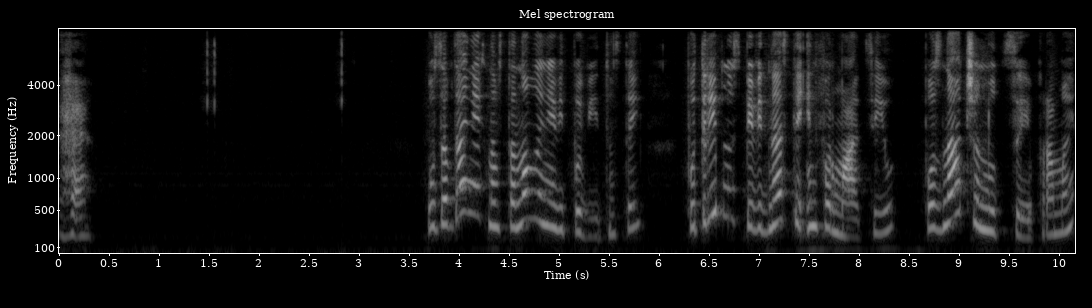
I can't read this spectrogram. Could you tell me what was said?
Г. У завданнях на встановлення відповідностей потрібно співвіднести інформацію, позначену цифрами,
